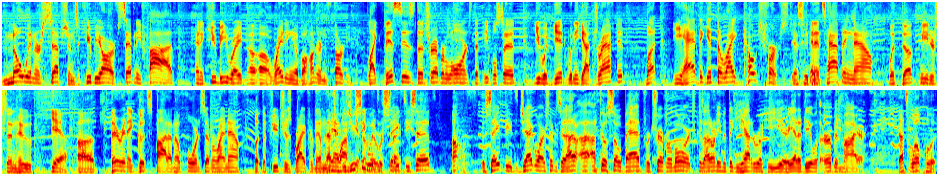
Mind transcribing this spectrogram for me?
no interceptions, a QBR of 75, and a QB rate, uh, uh, rating of 130. Like, this is the Trevor Lawrence that people said you would get when he got drafted, but he had to get the right coach first. Yes, he did. And it's happening now with Doug Pederson, who, yeah, uh, they're in a good spot. I know four and seven right now, but the future's bright for them. That's yeah, why did I'm you giving see them what the safety said? Uh-uh. The safety, the Jaguar safety said, I, don't, I I feel so bad for Trevor Lawrence because I don't even think he had a rookie year. He had to deal with Urban Meyer. That's well put.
